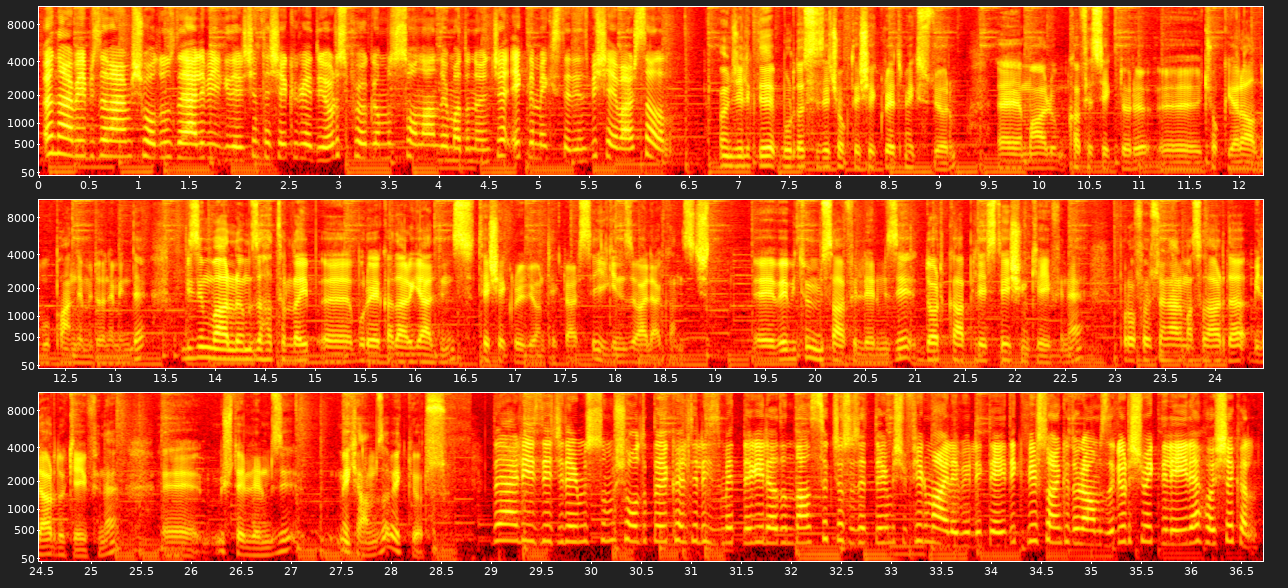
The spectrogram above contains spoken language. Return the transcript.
Öner Bey bize vermiş olduğunuz değerli bilgiler için teşekkür ediyoruz. Programımızı sonlandırmadan önce eklemek istediğiniz bir şey varsa alalım. Öncelikle burada size çok teşekkür etmek istiyorum. Ee, malum kafe sektörü e, çok yara aldı bu pandemi döneminde. Bizim varlığımızı hatırlayıp e, buraya kadar geldiniz. Teşekkür ediyorum tekrar size ilginiz ve alakanız için. E, ve bütün misafirlerimizi 4K PlayStation keyfine, profesyonel masalarda bilardo keyfine, e, müşterilerimizi mekanımıza bekliyoruz. Değerli izleyicilerimiz sunmuş oldukları kaliteli hizmetleriyle adından sıkça söz ettirilmiş bir firma ile birlikteydik. Bir sonraki durağımızda görüşmek dileğiyle, hoşçakalın.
